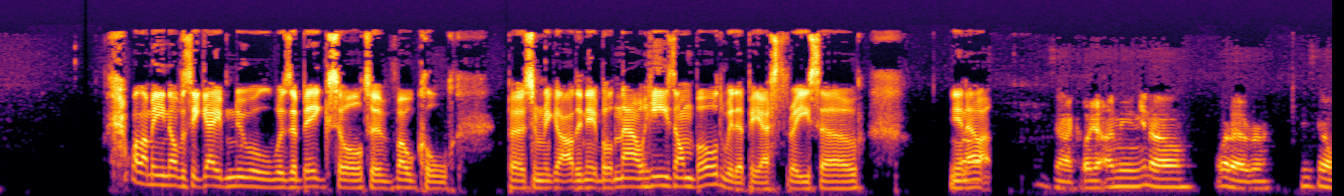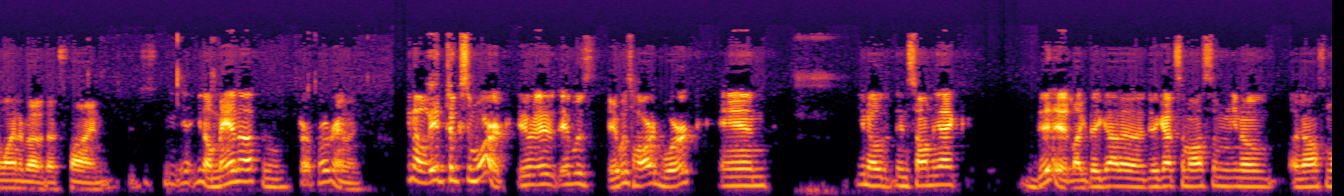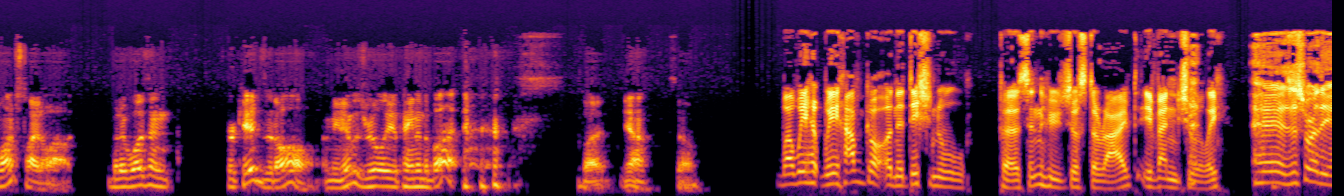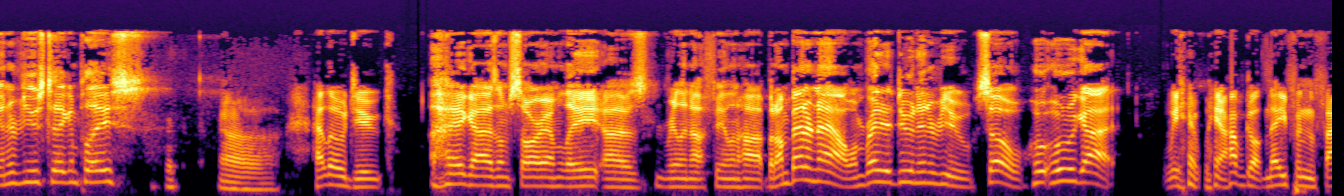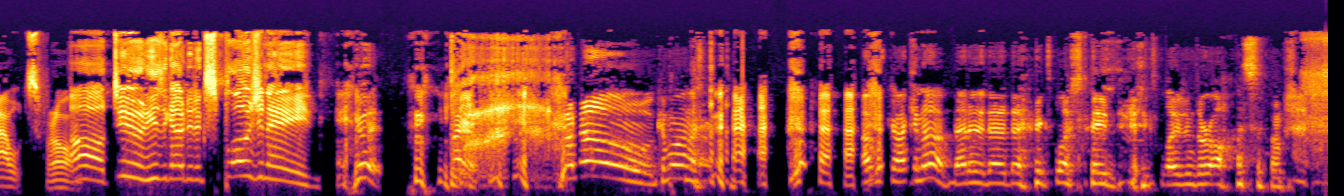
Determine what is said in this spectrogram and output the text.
Well, I mean, obviously Gabe Newell was a big sort of vocal person regarding it, but now he's on board with a PS3, so you know. Exactly. I mean, you know, whatever. He's gonna whine about it. That's fine. Just, you know, man up and start programming. you know, it took some work. It, it, it was it was hard work, and you know, Insomniac did it. Like they got a they got some awesome, you know, an awesome launch title out, but it wasn't for kids at all. I mean, it was really a pain in the butt. but yeah, so Well, we ha- we have got an additional person who's just arrived. Eventually. Hey, is this where the interview's taking place? Uh, hello, Duke. Hey guys, I'm sorry I'm late. I was really not feeling hot, but I'm better now. I'm ready to do an interview. So, who who we got? We we have got Nathan Fouts from. Oh, dude, he's the guy who did Explosion Aid. good. oh no! Come on! I was cracking up. That is the, the explosion explosions are awesome.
